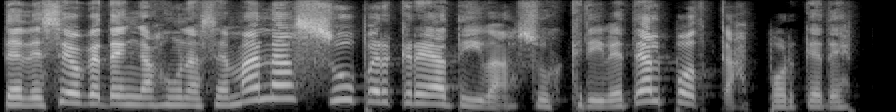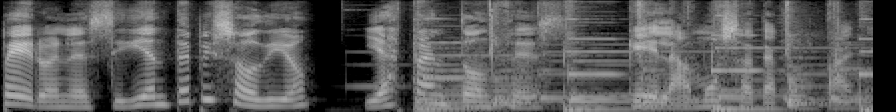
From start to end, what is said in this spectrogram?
Te deseo que tengas una semana súper creativa. Suscríbete al podcast porque te espero en el siguiente episodio y hasta entonces, que la musa te acompañe.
